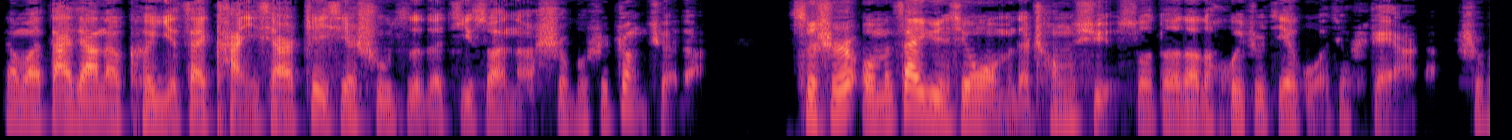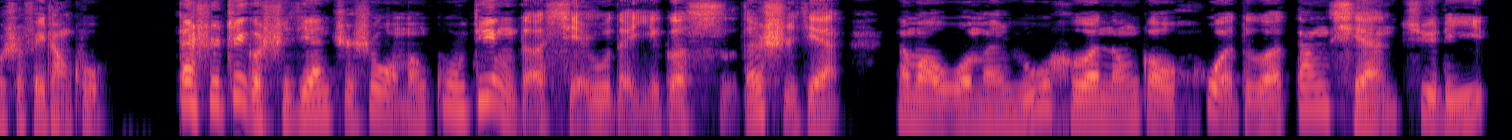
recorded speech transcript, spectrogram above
那么大家呢可以再看一下这些数字的计算呢是不是正确的。此时我们再运行我们的程序所得到的绘制结果就是这样的，是不是非常酷？但是这个时间只是我们固定的写入的一个死的时间。那么我们如何能够获得当前距离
